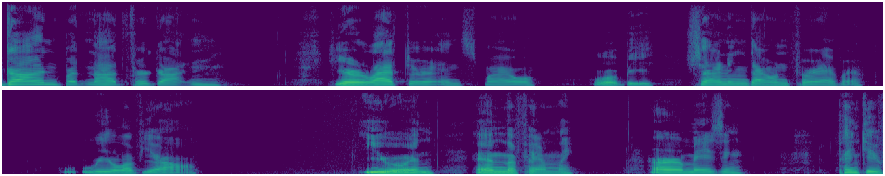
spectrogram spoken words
gone but not forgotten. Your laughter and smile will be shining down forever. We love you all. You and, and the family are amazing. Thank you.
